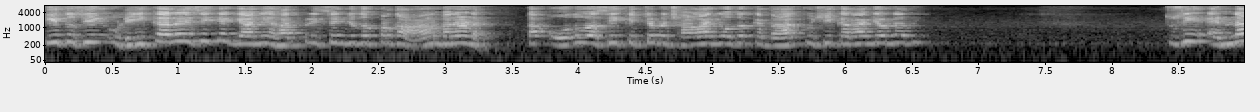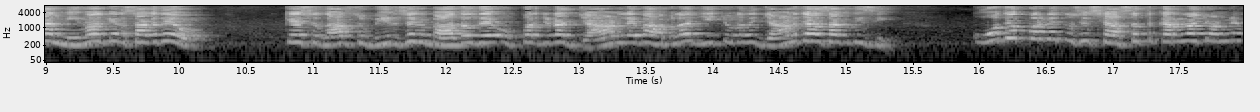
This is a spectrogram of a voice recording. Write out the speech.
ਕੀ ਤੁਸੀਂ ਉਡੀਕ ਕਰ ਰਹੇ ਸੀ ਕਿ ਗਿਆਨੀ ਹਰਪ੍ਰੀਤ ਸਿੰਘ ਜਦੋਂ ਪ੍ਰਧਾਨ ਬਣਨ, ਤਾਂ ਉਦੋਂ ਅਸੀਂ ਕਿਚੜ ਉਛਾਲਾਂਗੇ, ਉਦੋਂ ਕਿਰਦਾਰ ਕੁਸ਼ੀ ਕਰਾਂਗੇ ਉਹਨਾਂ ਦੀ? ਤੁਸੀਂ ਇੰਨਾ ਨੀਵਾ ਗਿਰ ਸਕਦੇ ਹੋ ਕਿ ਸਰਦਾਰ ਸੁਬੀਰ ਸਿੰਘ ਬਾਦਲ ਦੇ ਉੱਪਰ ਜਿਹੜਾ ਜਾਨਲੇਵਾ ਹਮਲਾ ਜੀ ਚ ਉਹਨਾਂ ਦੀ ਜਾਨ ਜਾ ਸਕਦੀ ਸੀ, ਉਹਦੇ ਉੱਪਰ ਵੀ ਤੁਸੀਂ ਸਿਆਸਤ ਕਰਨਾ ਚਾਹੁੰਦੇ ਹੋ?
